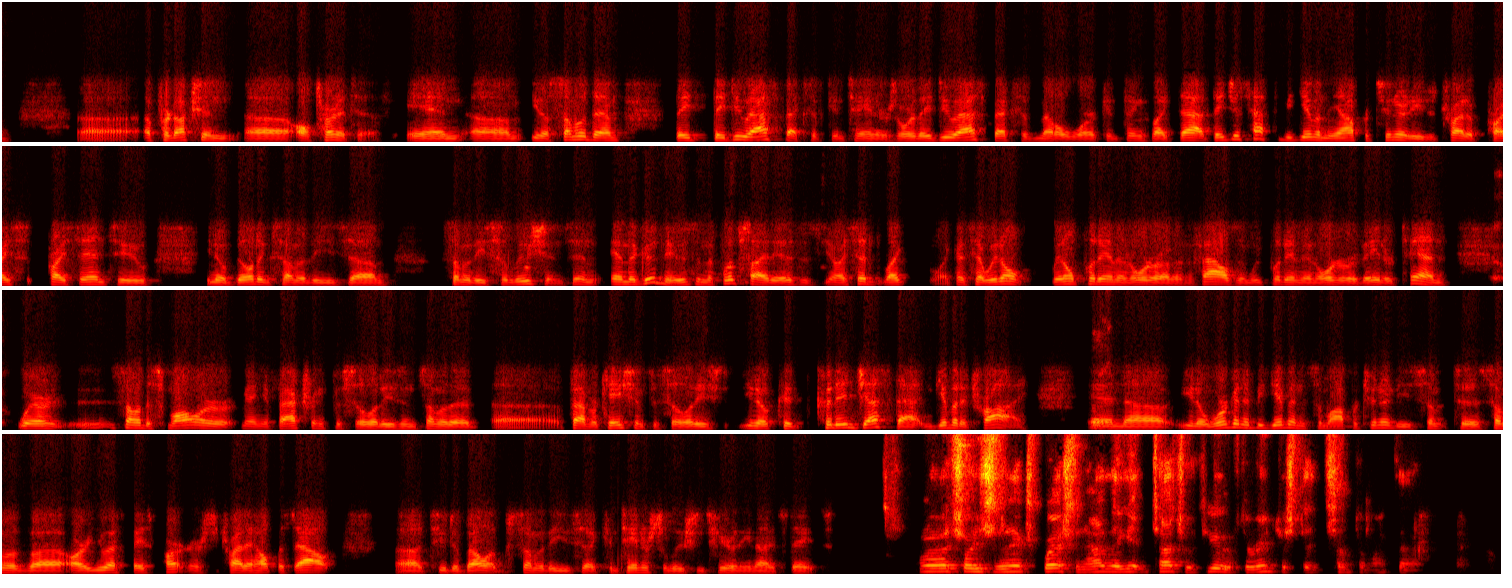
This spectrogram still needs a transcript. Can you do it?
uh, a production uh, alternative. And um, you know some of them they they do aspects of containers or they do aspects of metalwork and things like that. They just have to be given the opportunity to try to price price into you know building some of these um, some of these solutions. And and the good news and the flip side is is you know I said like like I said we don't we don't put in an order of a thousand we put in an order of eight or ten, where some of the smaller manufacturing facilities and some of the uh, fabrication facilities you know could could ingest that and give it a try. And uh, you know we're going to be given some opportunities some, to some of uh, our U.S. based partners to try to help us out uh, to develop some of these uh, container solutions here in the United States. Well, that leads to the next question. How do they get in touch with you if they're interested in something like that?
